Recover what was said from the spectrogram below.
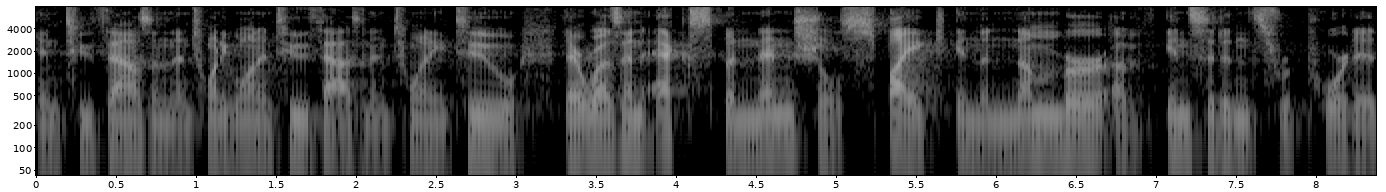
In 2021 and 2022, there was an exponential spike in the number of incidents reported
